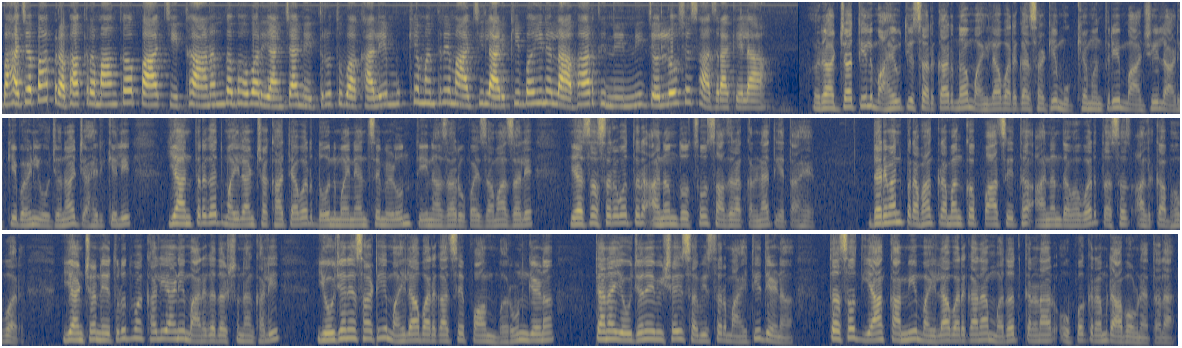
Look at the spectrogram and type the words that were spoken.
भाजपा प्रभाग क्रमांक पाच इथं आनंद भवर यांच्या नेतृत्वाखाली मुख्यमंत्री माझी लाडकी बहीण लाभार्थिनींनी जल्लोष साजरा केला. राज्यातील महायुती सरकारनं महिला वर्गासाठी मुख्यमंत्री माझी लाडकी बहीण योजना जाहीर केली. या अंतर्गत महिलांच्या खात्यावर दोन महिन्यांचे मिळून तीन हजार रुपये जमा झाले. याचा सर्वत्र आनंदोत्सव साजरा करण्यात येत आहे. दरम्यान प्रभाग क्रमांक पाच इथं आनंद भवर तसंच अलका भवर यांच्या नेतृत्वाखाली आणि मार्गदर्शनाखाली योजनेसाठी महिला वर्गाचे फॉर्म भरून घेणं त्यांना योजनेविषयी सविस्तर माहिती देणं तसंच या कामी महिला वर्गांना मदत करणार उपक्रम राबवण्यात आला.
